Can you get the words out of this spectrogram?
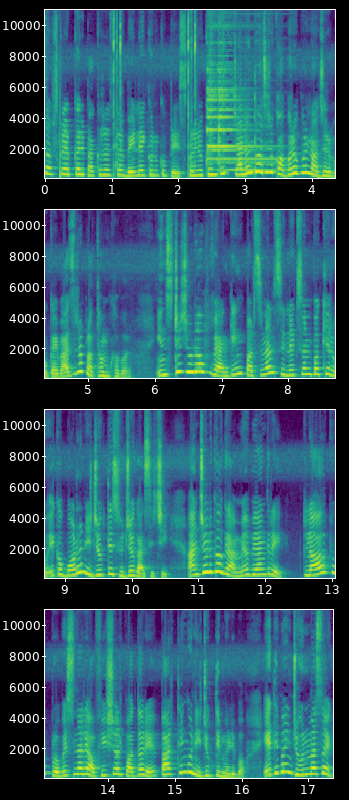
সবসক্রাইব করে পাখে আসা বেল আইকন কু প্রেস করে রাখুন চালু আজ খবর উপরে নজর পকাইবা আজ প্রথম খবর institute of banking personnel selection পক্ষর এক বড় নিযুক্তি সুযোগ আসিছি আঞ্চলিক গ্রাম্য ব্যাঙ্করে କ୍ଲର୍କ ପ୍ରୋବେସନାରୀ ଅଫିସର ପଦରେ ପ୍ରାର୍ଥୀଙ୍କୁ ନିଯୁକ୍ତି ମିଳିବ। ଏଥିପାଇଁ ଜୁନ୍ ମାସ ଏକ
